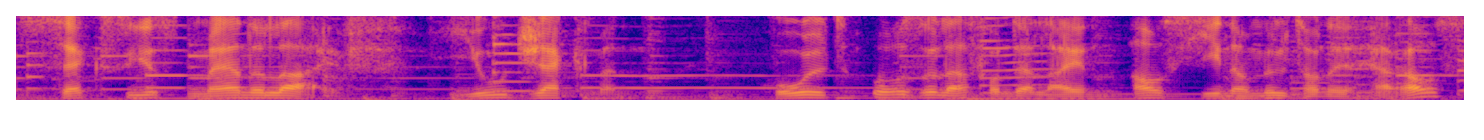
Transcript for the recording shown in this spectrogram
Sexiest Man Alive, Hugh Jackman, holt Ursula von der Leyen aus jener Mülltonne heraus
